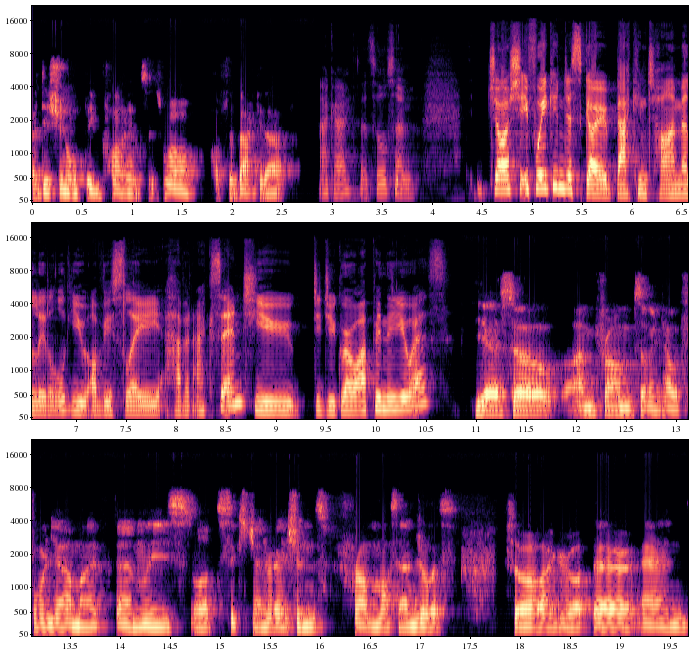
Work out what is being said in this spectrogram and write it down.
additional big clients as well off the back of that. Okay, that's awesome. Josh, if we can just go back in time a little, you obviously have an accent. You did you grow up in the US? Yeah, so I'm from Southern California. My family's well, six generations from Los Angeles. So I grew up there and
